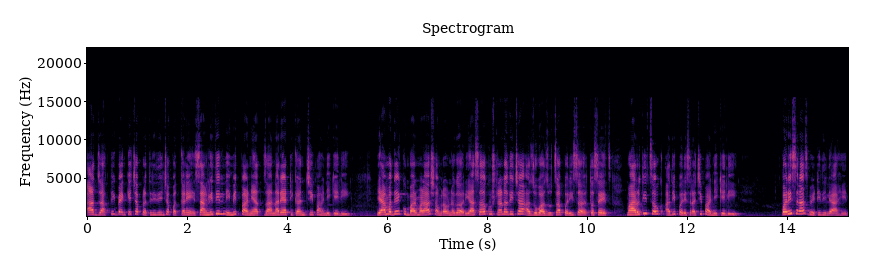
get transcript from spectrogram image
आज जागतिक बँकेच्या प्रतिनिधींच्या पथकाने सांगलीतील नियमित पाण्यात जाणाऱ्या ठिकाणची पाहणी केली. यामध्ये कुंभारमळा शामरावनगर यासह कृष्णा नदीच्या आजूबाजूचा परिसर तसेच मारुती चौक आदी परिसराची पाहणी केली. परिसरास भेटी दिल्या आहेत.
